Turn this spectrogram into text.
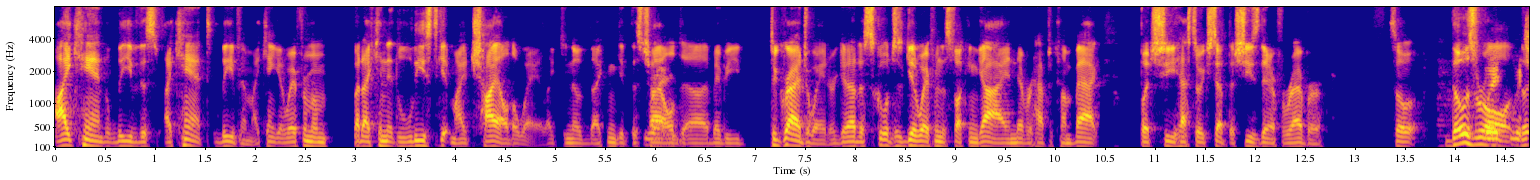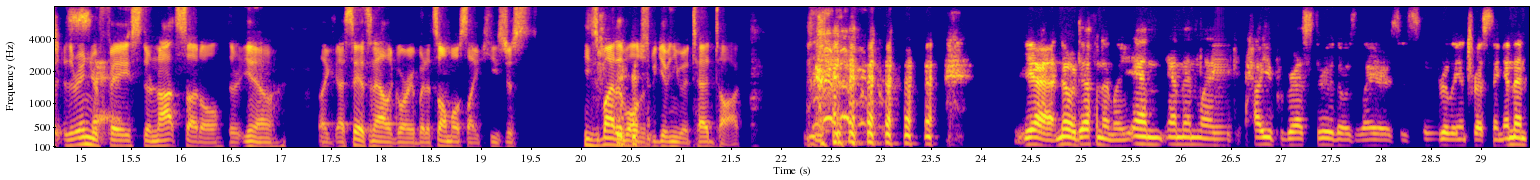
i can't leave this i can't leave him. I can't get away from him but i can at least get my child away. Like you know i can get this child uh, maybe to graduate or get out of school just get away from this fucking guy and never have to come back but she has to accept that she's there forever. So those are all which they're in your face. They're not subtle. They're you know like i say it's an allegory but it's almost like he's just he's might as well just be giving you a ted talk yeah no definitely. And and then like how you progress through those layers is really interesting. And then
